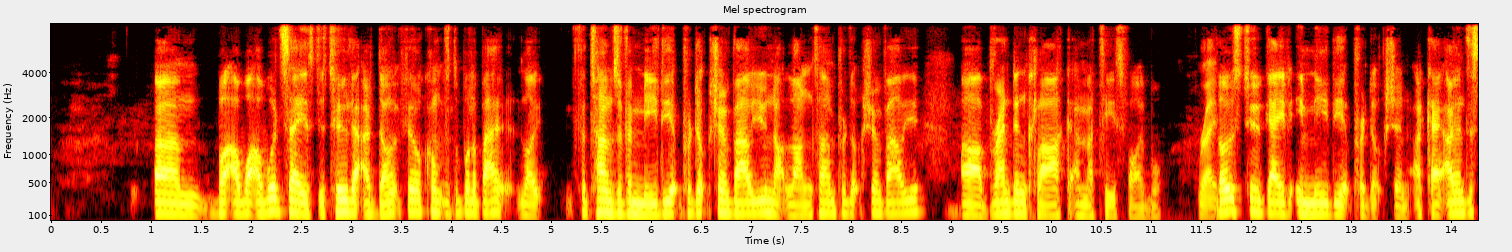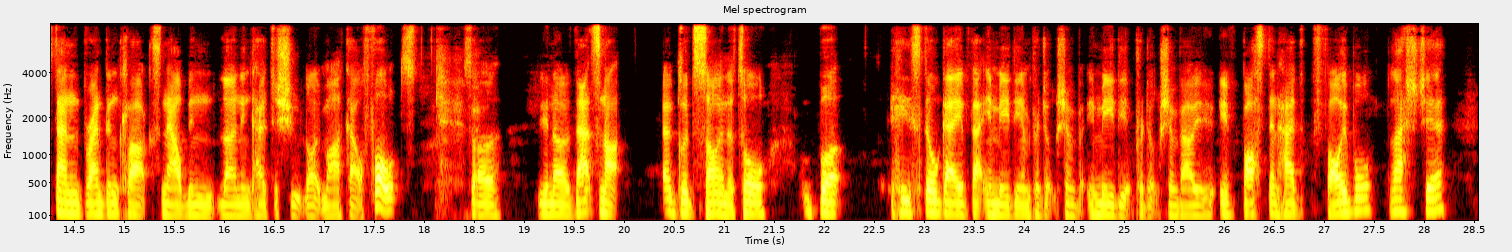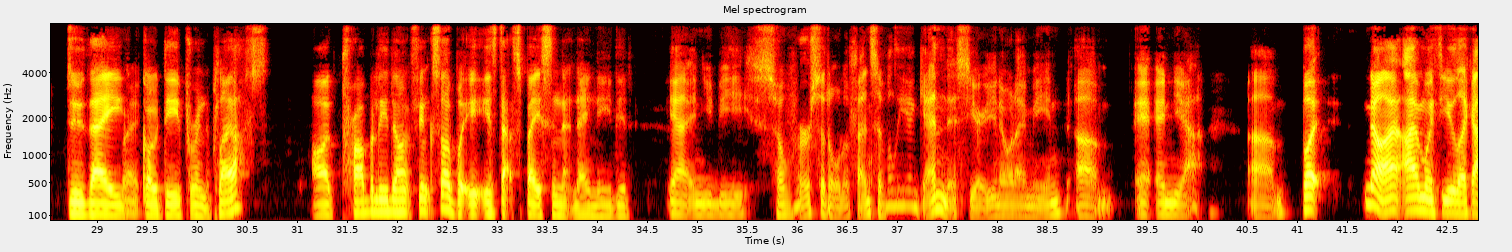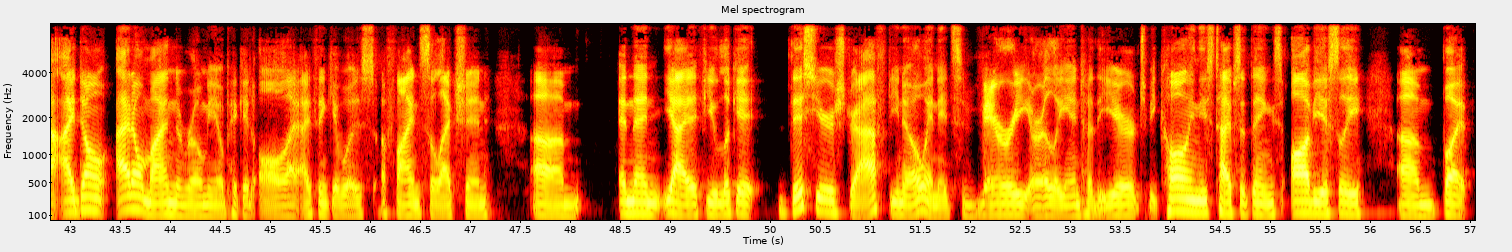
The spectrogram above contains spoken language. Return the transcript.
Um, but I, what I would say is the two that I don't feel comfortable about, like for terms of immediate production value, not long term production value, are Brandon Clarke and Matisse Thybulle. Right. Those two gave immediate production. Okay. I understand Brandon Clarke's now been learning how to shoot like Markelle Fultz. So, you know, that's not a good sign at all. But he still gave that immediate production immediate production value. If Boston had Thybulle last year, do they right. go deeper in the playoffs? I probably don't think so, but it is that spacing that they needed. Yeah, and you'd be so versatile defensively again this year. You know what I mean? Um, and, and yeah, um, but no, I, am with you. Like I, I, don't, I don't mind the Romeo pick at all. I, I think it was a fine selection. Um, and then yeah, if you look at this year's draft, you know, and it's very early into the year to be calling these types of things, obviously. Um, but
